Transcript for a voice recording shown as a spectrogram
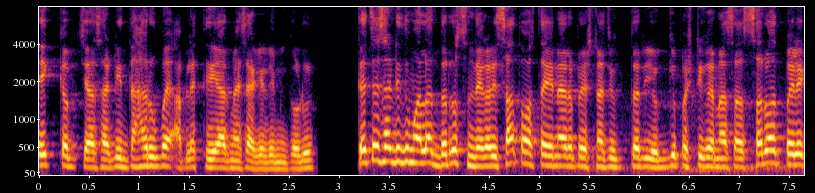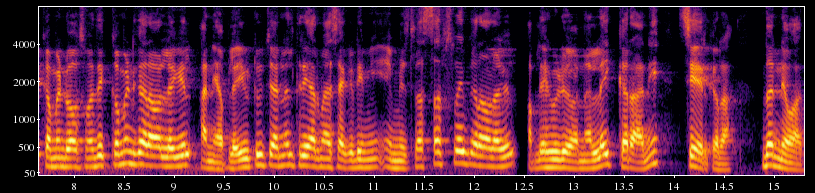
एक कप चहासाठी दहा रुपये आपल्या थ्री आर मॅथ्स अकॅडमीकडून त्याच्यासाठी तुम्हाला दररोज संध्याकाळी सात वाजता येणाऱ्या प्रश्नाचे उत्तर योग्य स्पष्टीकरणासह सर्वात पहिले कमेंट बॉक्समध्ये कमेंट करावं लागेल आणि आपल्या YouTube channel three R maths academy M एसला सबस्क्राईब करावं लागेल. आपल्या व्हिडिओना लाईक करा आणि शेअर करा. धन्यवाद.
